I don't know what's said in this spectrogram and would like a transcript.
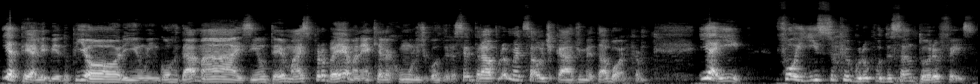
ia ter a libido pior, iam engordar mais, iam ter mais problema, né, aquele acúmulo de gordura central, problema de saúde cardiometabólica. E aí, foi isso que o grupo do Santoro fez.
